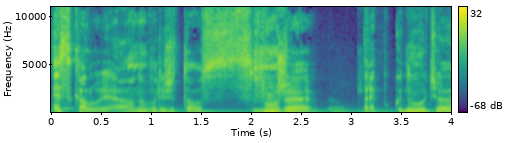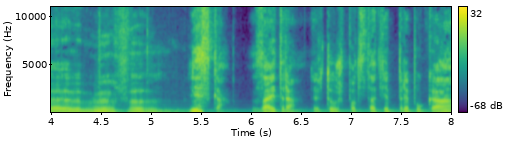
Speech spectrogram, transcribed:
eskaluje a on hovorí, že to môže prepuknúť eh, dneska, zajtra, že to už v podstate prepuká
